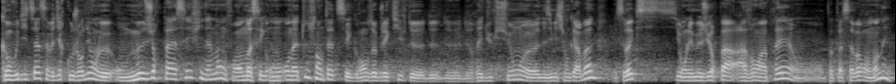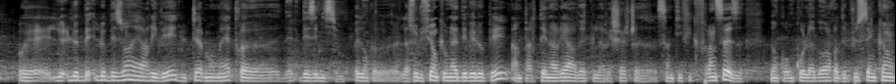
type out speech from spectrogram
Quand vous dites ça, ça veut dire qu'aujourd'hui on ne mesure pas assez finalement? Enfin, on, a on, a tous en tête ces grands objectifs de, réduction euh, des émissions carbone. Et c'est vrai que si on ne les mesure pas avant, après, on ne peut pas savoir où on en est. le, besoin est arrivé du thermomètre euh, des, émissions. Et donc la solution qu'on a développée en partenariat avec la recherche scientifique française, donc on collabore depuis cinq ans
